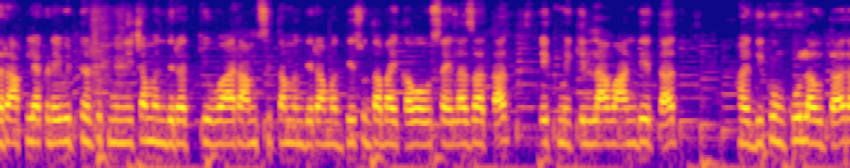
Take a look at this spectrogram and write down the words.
तर आपल्याकडे विठ्ठल रुक्मिणीच्या मंदिरात किंवा रामसीता मंदिरामध्ये सुद्धा बायका वसायला जातात. एकमेकीला वाण देतात. हळदी कुंकू लावतात.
